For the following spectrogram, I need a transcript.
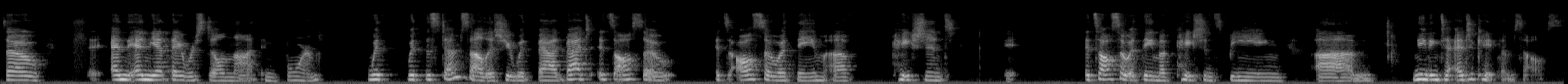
So, and and yet they were still not informed. With with the stem cell issue with bad batch, it's also it's also a theme of patient it's also a theme of patients being um, needing to educate themselves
